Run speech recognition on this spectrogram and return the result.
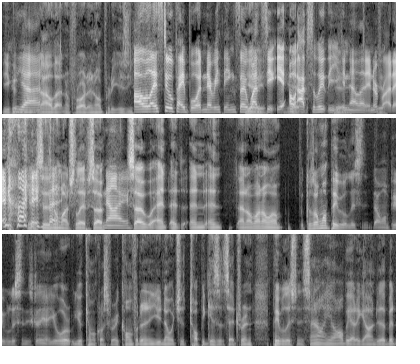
You can Yeah. nail that in a Friday night pretty easy. Oh, well, I still pay board and everything. So Yeah, once yeah, you, yeah, oh, absolutely, you can nail that in a. Friday night. yeah, so there's not much left. So No. So and and and and, I want to because I want people to listen. Don't want people listening to this because you know you're you come across very confident and you know what your topic is, etc. And people listening saying, "Oh yeah, I'll be able to go and do that." But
